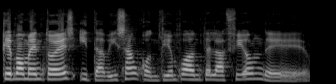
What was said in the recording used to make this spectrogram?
qué momento es y te avisan con tiempo de antelación de...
